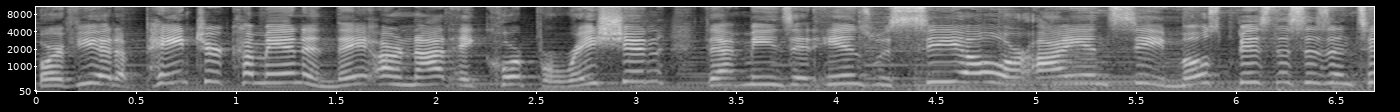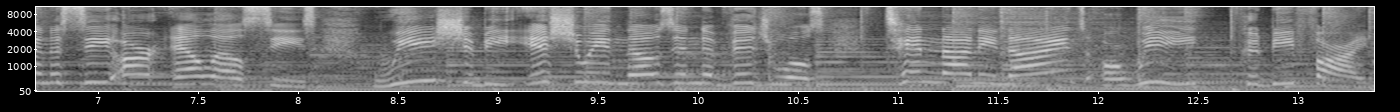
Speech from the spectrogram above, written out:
or if you had a painter come in and they are not a corporation, that means it ends with CO or INC. Most most businesses in Tennessee are LLCs. We should be issuing those individuals 1099s or we could be fined.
